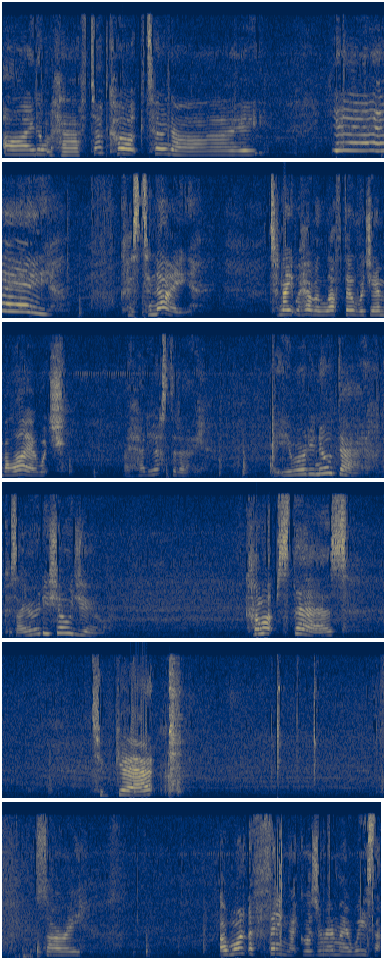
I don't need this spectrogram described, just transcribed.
I don't have to cook tonight. Yay! Because tonight, tonight we're having leftover jambalaya, which I had yesterday. But you already know that, because I already showed you. Come upstairs to get, sorry, I want a thing that goes around my waist that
